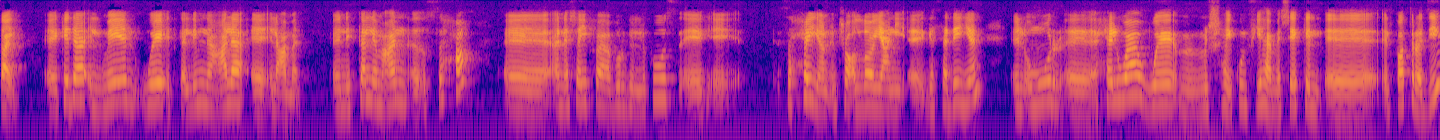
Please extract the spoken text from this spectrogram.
طيب آه، كده المال واتكلمنا على آه، العمل. آه، نتكلم عن آه، الصحة. آه، أنا شايفة برج آه، آه، صحيا إن شاء الله يعني آه، جسديا الأمور آه، حلوة ومش هيكون فيها مشاكل آه، الفترة دي.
